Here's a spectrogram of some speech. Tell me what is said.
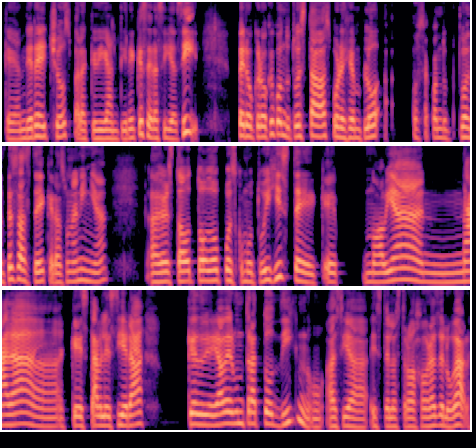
que hayan derechos para que digan, tiene que ser así, así. Pero creo que cuando tú estabas, por ejemplo, o sea, cuando tú empezaste, que eras una niña, haber estado todo, pues como tú dijiste, que no había nada que estableciera que debería haber un trato digno hacia este, las trabajadoras del hogar.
